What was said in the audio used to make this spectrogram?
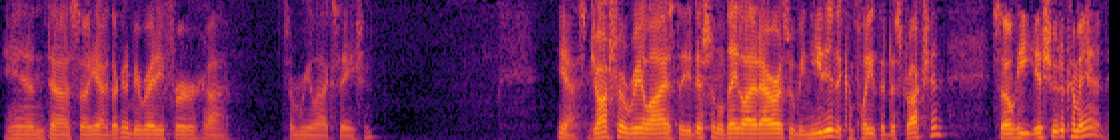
And uh, so, yeah, they're going to be ready for uh, some relaxation. Yes, Joshua realized the additional daylight hours would be needed to complete the destruction, so he issued a command,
